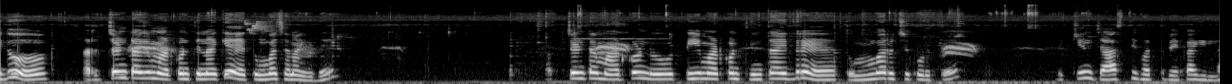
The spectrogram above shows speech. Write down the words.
ಇದು ಅರ್ಜೆಂಟಾಗಿ ಮಾಡ್ಕೊಂಡು ತಿನ್ನೋಕ್ಕೆ ತುಂಬ ಚೆನ್ನಾಗಿದೆ. ಅರ್ಜೆಂಟಾಗಿ ಮಾಡಿಕೊಂಡು ಟೀ ಮಾಡ್ಕೊಂಡು ತಿಂತಾ ಇದ್ದರೆ ತುಂಬ ರುಚಿ ಕೊಡುತ್ತೆ. ಅದಕ್ಕೇನು ಜಾಸ್ತಿ ಹೊತ್ತು ಬೇಕಾಗಿಲ್ಲ.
